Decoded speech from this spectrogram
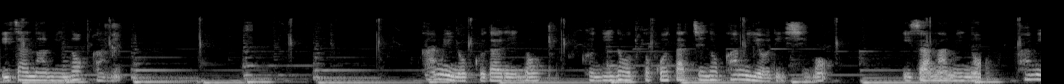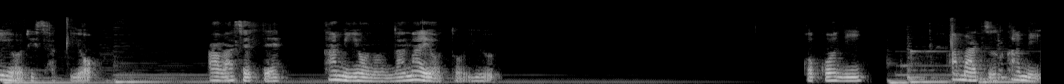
イザナミの神、神の下りの国の男たちの神より下、イザナミの神より先を、合わせて神よの七よという。ここに、天津神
